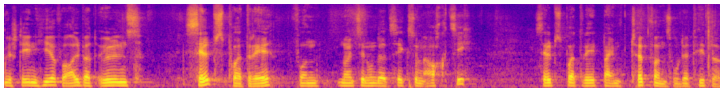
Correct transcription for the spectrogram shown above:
Wir stehen hier vor Albert Oehlens Selbstporträt von 1986. Selbstporträt beim Töpfern, so der Titel.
